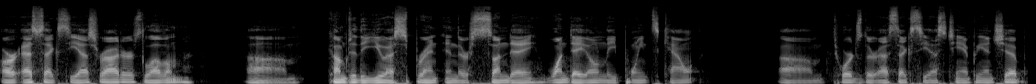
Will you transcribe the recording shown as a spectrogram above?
our SXCS riders love them. Um, come to the U.S. Sprint in their Sunday, one day only points count um, towards their SXCS championship.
